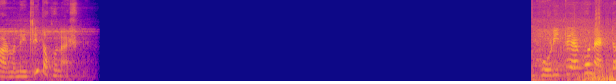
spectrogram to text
পার্মানেন্টলি তখন আসবে। ঘড়িতে এখন একটা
